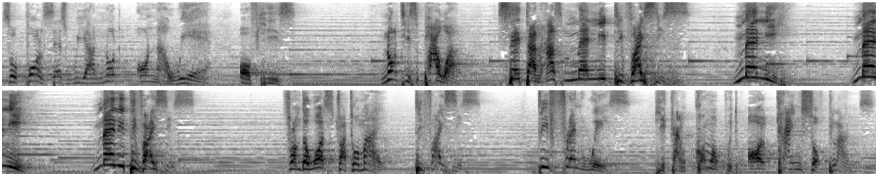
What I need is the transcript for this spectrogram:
So paul says we are not unaware of his not his power. Satan has many devices. Many many many devices. From the word stratomai devices. Different ways he can come up with all kinds of plans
